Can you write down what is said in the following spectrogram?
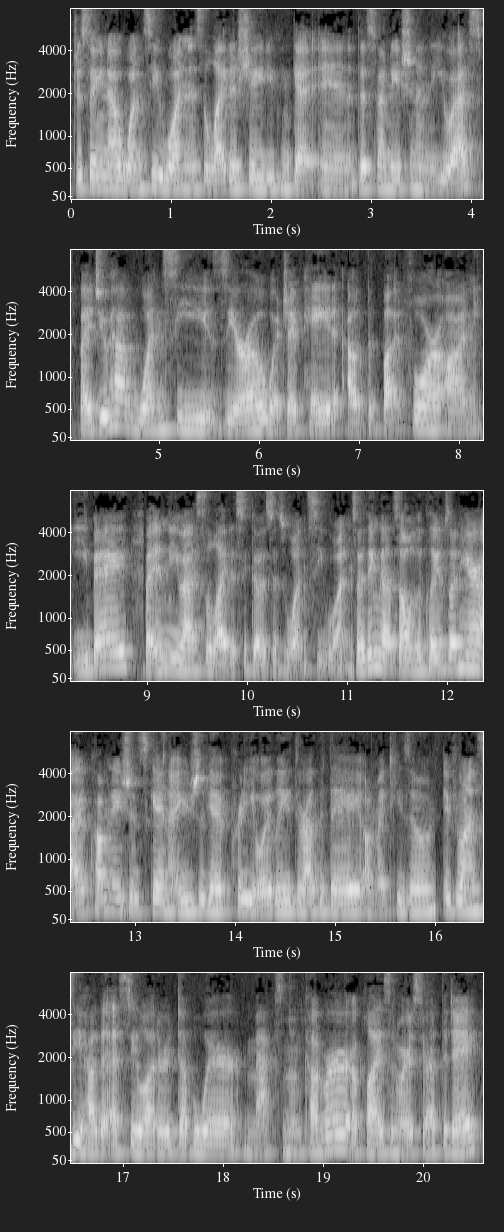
Just so you know, 1C1 is the lightest shade you can get in this foundation in the US, but I do have 1C0, which I paid out the butt for on eBay, but in the US, the lightest it goes is 1C1. So I think that's all the claims on here. I have combination skin. I usually get pretty oily throughout the day on my T-zone. If you want to see how the Estee Lauder Double Wear Maximum Cover applies and wears throughout the day,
